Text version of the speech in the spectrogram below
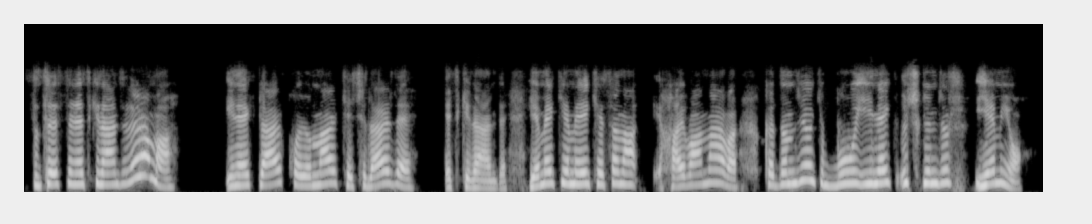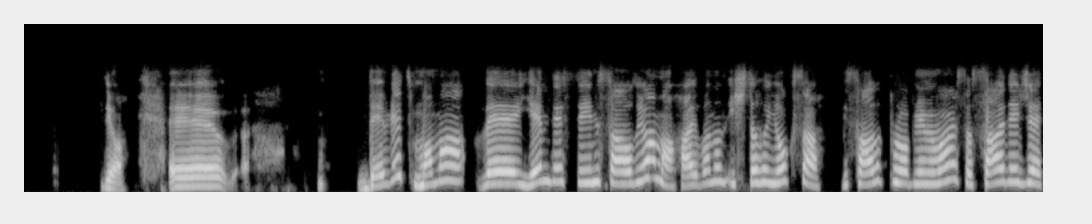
stresten etkilendiler ama inekler, koyunlar, keçiler de etkilendi. Yemek yemeyi kesen hayvanlar var. Kadın diyor ki bu inek üç gündür yemiyor diyor. Ee, devlet mama ve yem desteğini sağlıyor ama hayvanın iştahı yoksa bir sağlık problemi varsa sadece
